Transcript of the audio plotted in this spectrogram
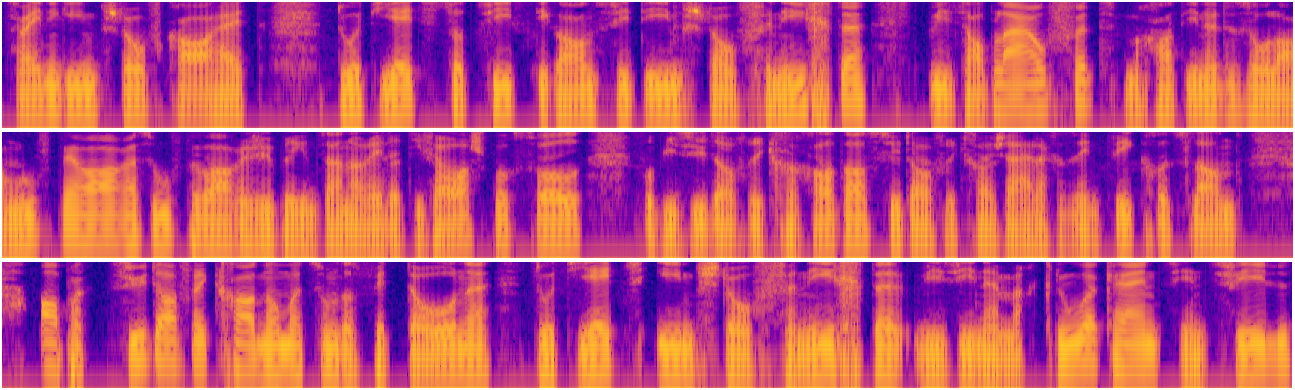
zu wenig Impfstoff gehabt hat, tut jetzt zur Zeit die ganze Zeit Impfstoff vernichten, wie es ablaufen. Man kann die nicht so lange aufbewahren. Das Aufbewahren ist übrigens auch noch relativ anspruchsvoll, wobei Südafrika kann das. Südafrika ist eigentlich ein entwickeltes Land. Aber Südafrika, nur um das zu betonen, tut jetzt Impfstoff vernichten, wie sie nämlich genug haben. Sie haben zu viel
